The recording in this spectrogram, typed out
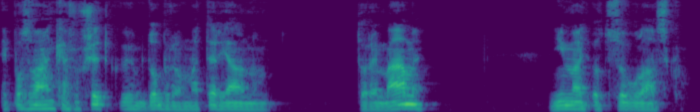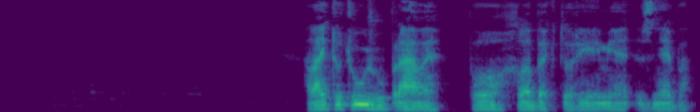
Je pozvánka vo všetkom dobrom, materiálnom, ktoré máme, vnímať Otcovú lásku. Ale aj tú túžbu práve po chlebe, ktorý im je z neba.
